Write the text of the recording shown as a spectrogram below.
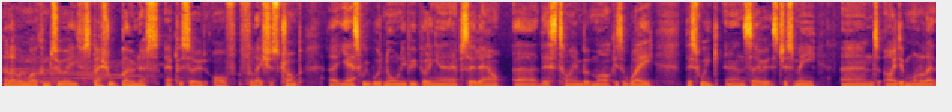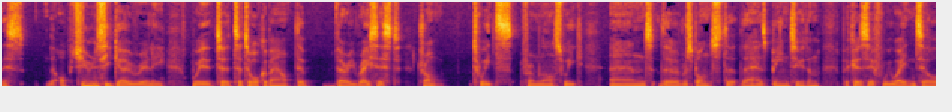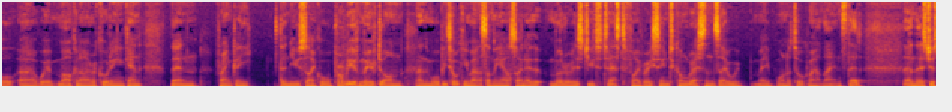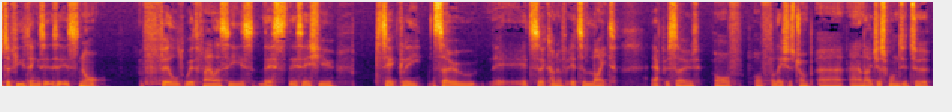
Hello and welcome to a special bonus episode of Fallacious Trump. Uh, yes, we would normally be putting an episode out uh, this time, but Mark is away this week, and so it's just me. And I didn't want to let this opportunity go really with to, to talk about the very racist Trump tweets from last week and the response that there has been to them. Because if we wait until uh, we're Mark and I are recording again, then frankly the news cycle will probably have moved on and we'll be talking about something else. I know that Mueller is due to testify very soon to Congress, and so we may want to talk about that instead. And there's just a few things. It's, it's not filled with fallacies, this, this issue, particularly. So it's a kind of, it's a light episode of, of Fallacious Trump. Uh, and I just wanted to,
